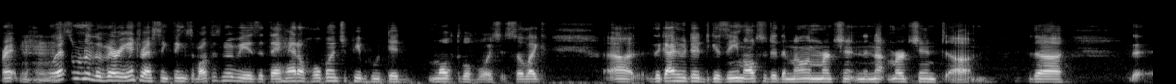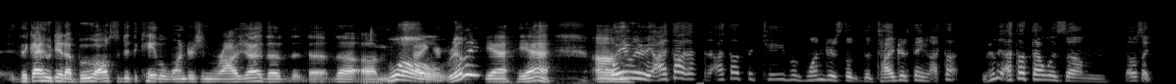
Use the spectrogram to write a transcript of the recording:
right? Mm-hmm. Well, that's one of the very interesting things about this movie is that they had a whole bunch of people who did multiple voices. So like uh, the guy who did Gazeem also did the Melon Merchant and the Nut Merchant. Um, the, the the guy who did Abu also did the Cave of Wonders and Rajah. The the the, the um. Whoa! Tiger. Really? Yeah, yeah. Um, wait, wait, wait! I thought I thought the Cave of Wonders, the, the tiger thing. I thought Really, I thought that was um that was like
